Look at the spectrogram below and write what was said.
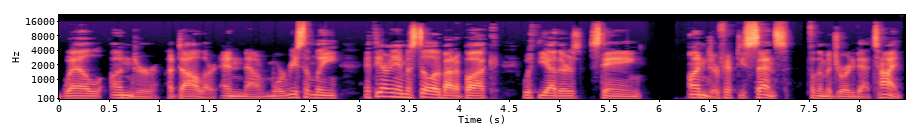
well under a dollar. And now, more recently, Ethereum is still at about a buck, with the others staying under 50 cents for the majority of that time.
